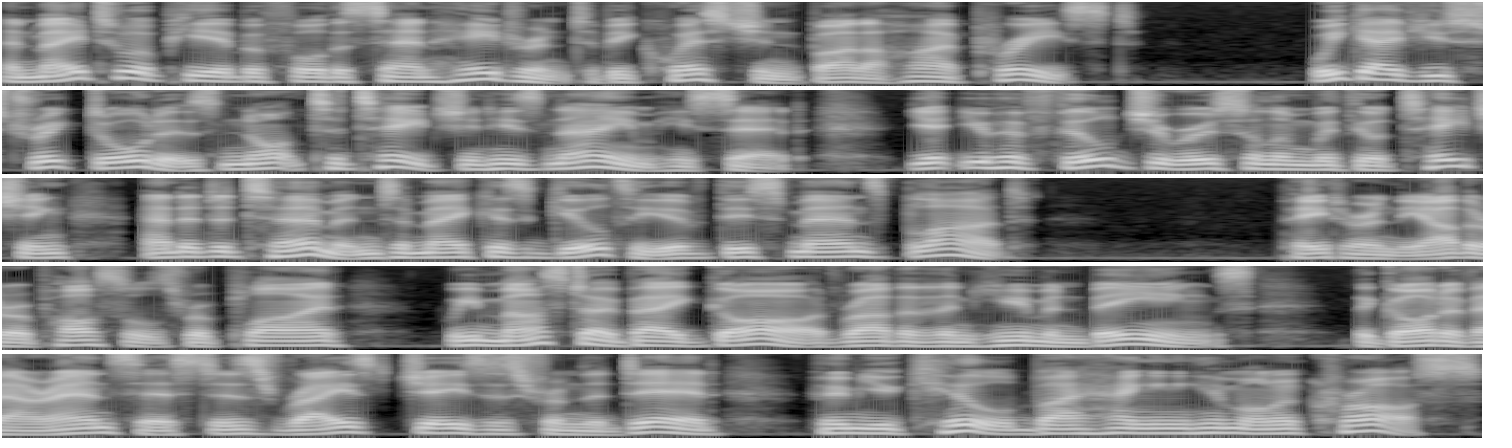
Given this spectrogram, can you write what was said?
and made to appear before the Sanhedrin to be questioned by the high priest. We gave you strict orders not to teach in his name, he said, yet you have filled Jerusalem with your teaching and are determined to make us guilty of this man's blood. Peter and the other apostles replied, We must obey God rather than human beings. The God of our ancestors raised Jesus from the dead, whom you killed by hanging him on a cross.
